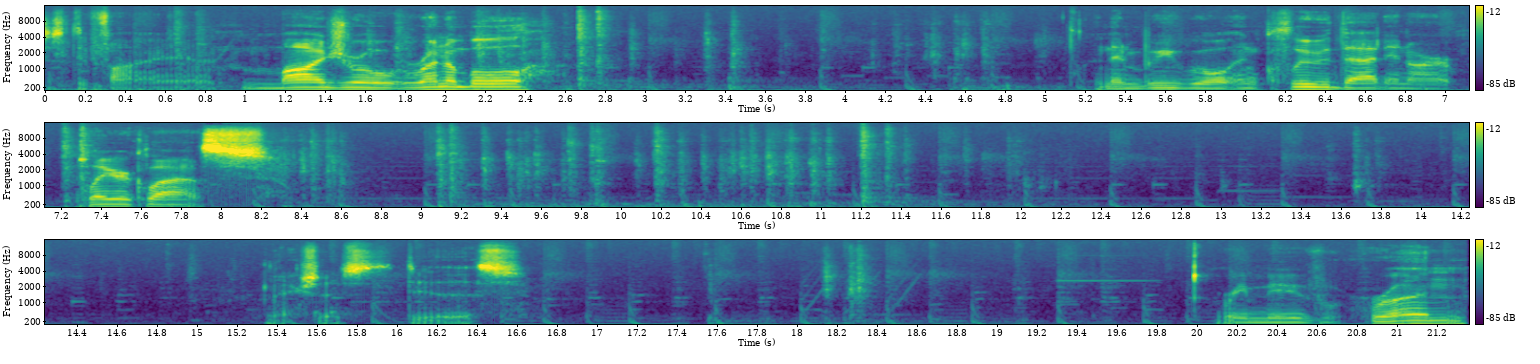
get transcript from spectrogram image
Just define module runnable. And then we will include that in our player class. Actually, let's do this. Remove run.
